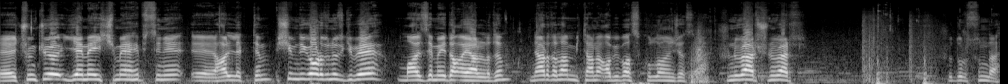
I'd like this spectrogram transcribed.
E, çünkü yeme içme hepsini e, hallettim. Şimdi gördüğünüz gibi malzemeyi de ayarladım. Nerede lan bir tane abibas kullanacağız. Ha, şunu ver şunu ver. Şu dursun da.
